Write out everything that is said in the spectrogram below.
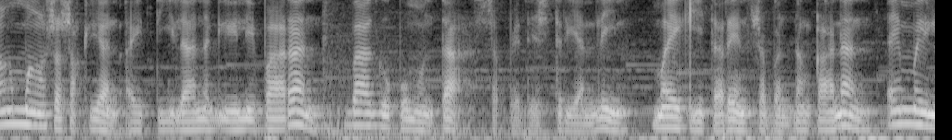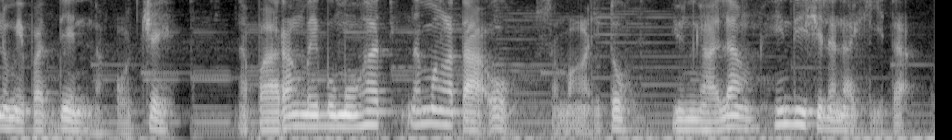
Ang mga sasakyan ay tila nagliliparan bago pumunta sa pedestrian lane. Makikita rin sa bandang kanan ay may lumipad din na kotse na parang may bumuhat ng mga tao sa mga ito. Yun nga lang, hindi sila nakikita.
